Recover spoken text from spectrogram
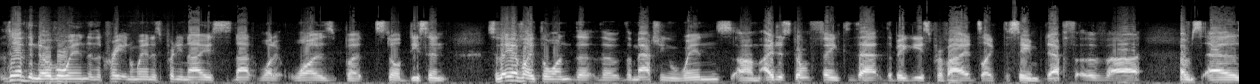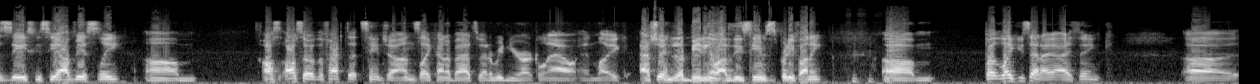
they have the Nova win and the Creighton win is pretty nice. Not what it was, but still decent. So they have like the one the the, the matching wins. Um, I just don't think that the Big East provides like the same depth of, uh, as the ACC. Obviously, um, also, also the fact that St. John's like kind of bad. So I'm reading your article now and like actually ended up beating a lot of these teams is pretty funny. um, but like you said, I, I think uh,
